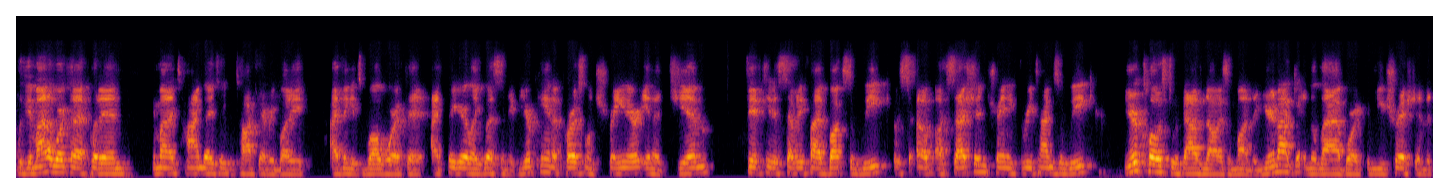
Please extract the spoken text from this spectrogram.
with the amount of work that I put in, the amount of time that I take to talk to everybody, I think it's well worth it. I figure, like, listen, if you're paying a personal trainer in a gym 50 to 75 bucks a week, a, a session, training three times a week, you're close to a thousand dollars a month. And you're not getting the lab work, the nutrition, the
